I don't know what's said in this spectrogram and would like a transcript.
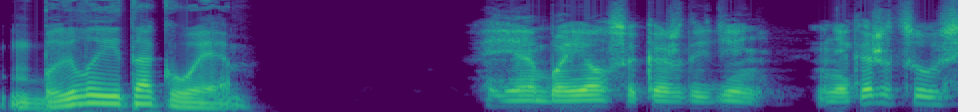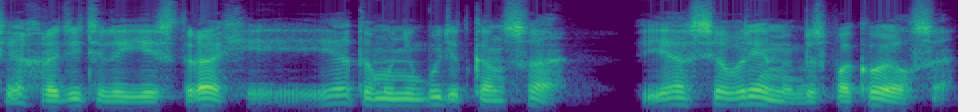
Было и такое. Я боялся каждый день. Мне кажется, у всех родителей есть страхи, и этому не будет конца. Я все время беспокоился,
